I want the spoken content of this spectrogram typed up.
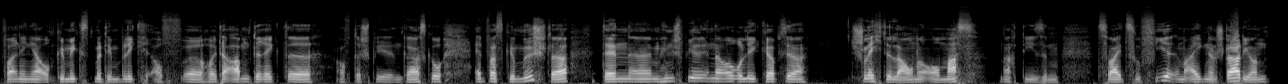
vor allen Dingen ja auch gemixt mit dem Blick auf äh, heute Abend direkt äh, auf das Spiel in Glasgow, etwas gemischter, denn äh, im Hinspiel in der Euroleague gab es ja schlechte Laune en masse nach diesem 2 zu 4 im eigenen Stadion.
